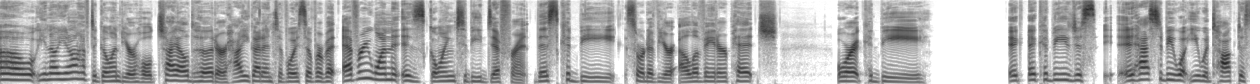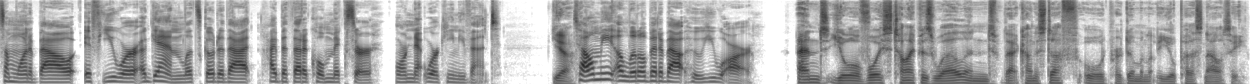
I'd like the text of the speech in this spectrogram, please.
oh, you know, you don't have to go into your whole childhood or how you got into voiceover, but everyone is going to be different. This could be sort of your elevator pitch, or it could be. It, it could be just, it has to be what you would talk to someone about if you were, again, let's go to that hypothetical mixer or networking event. Yeah. Tell me a little bit about who you are. And your voice type as well, and that kind of stuff, or predominantly your personality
